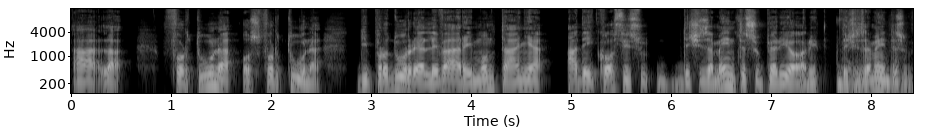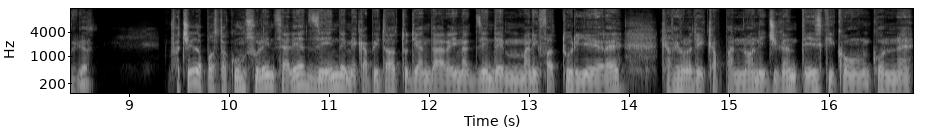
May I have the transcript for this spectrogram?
ha la fortuna o sfortuna di produrre e allevare in montagna ha dei costi su- decisamente superiori, decisamente superiori. Facendo posta consulenza alle aziende mi è capitato di andare in aziende manifatturiere che avevano dei capannoni giganteschi con, con eh,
